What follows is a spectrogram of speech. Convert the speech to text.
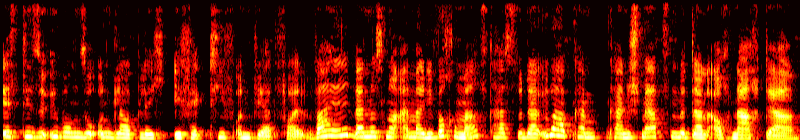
ist diese Übung so unglaublich effektiv und wertvoll? Weil, wenn du es nur einmal die Woche machst, hast du da überhaupt kein, keine Schmerzen mit, dann auch nach der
